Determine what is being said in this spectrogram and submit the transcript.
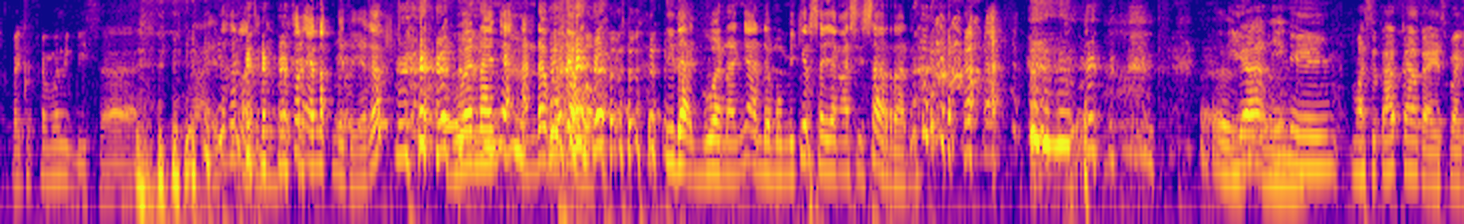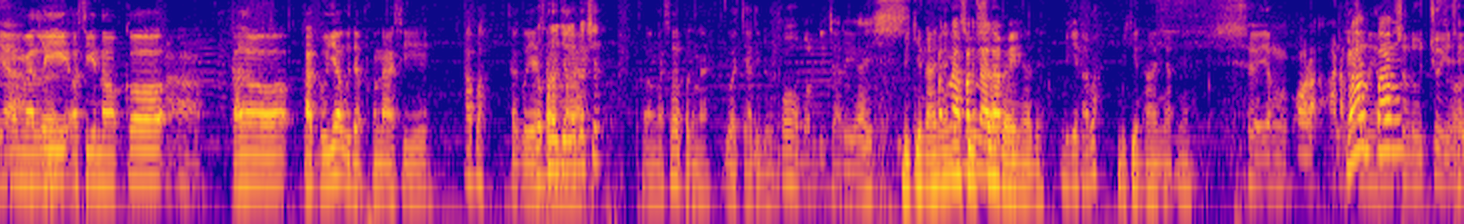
Spy X Family bisa. Nah itu kan langsung kan enak gitu ya kan Gua nanya anda mau jawab Tidak gua nanya anda mau mikir saya ngasih saran Iya, ini masuk akal kayak Spy X Iya, Family, Oshinoko. Kalau Kaguya udah pernah sih. Apa? Kaguya Gak pernah jadi sama. action? Kalau nggak salah pernah. Gua cari dulu. Oh baru dicari guys bikin anyanya Pernah, pernah, susah tapi- kayaknya deh Bikin apa? bikin anyanya Yang orang anak Gampang. yang selucu ya sih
